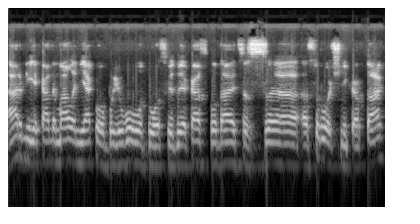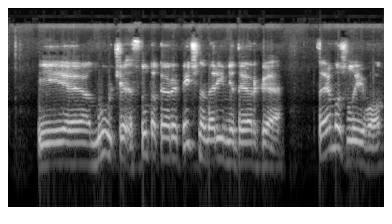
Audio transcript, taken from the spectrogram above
армії, яка не мала ніякого бойового досвіду, яка складається з е, срочників, так і е, ну чи суто теоретично на рівні ДРГ це можливо.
